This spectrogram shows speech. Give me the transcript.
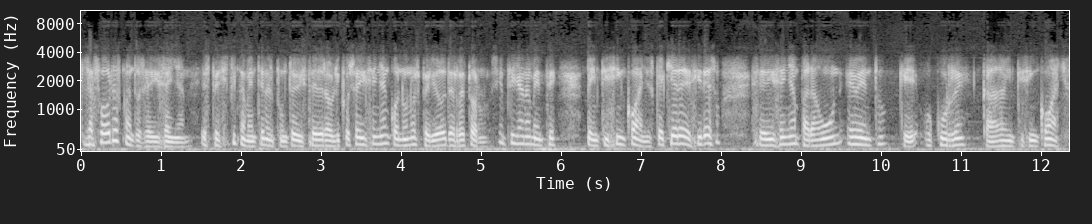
Las obras cuando se diseñan, específicamente en el punto de vista hidráulico, se diseñan con unos periodos de retorno, simple y llanamente 25 años. ¿Qué quiere decir eso? Se diseñan para un evento que ocurre cada 25 años.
